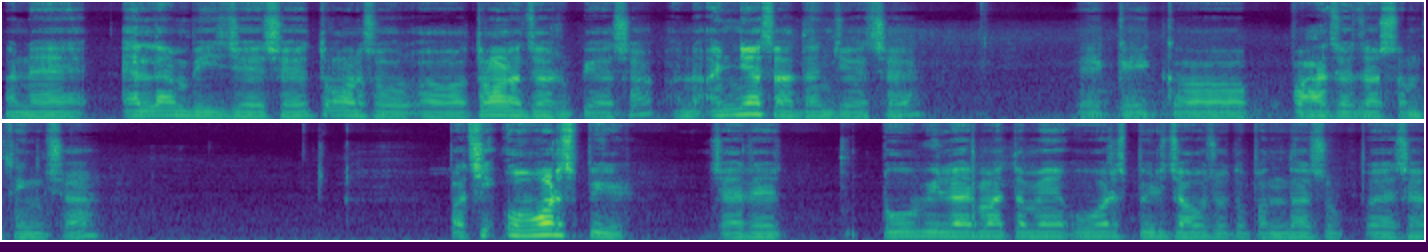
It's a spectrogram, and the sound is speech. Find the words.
અને એલએમબી જે છે ત્રણસો ત્રણ હજાર રૂપિયા છે અને અન્ય સાધન જે છે એ કંઈક પાંચ હજાર સમથિંગ છે. પછી ઓવર સ્પીડ જ્યારે ટુ વ્હીલરમાં તમે ઓવર સ્પીડ જાઓ છો તો પંદરસો રૂપિયા છે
